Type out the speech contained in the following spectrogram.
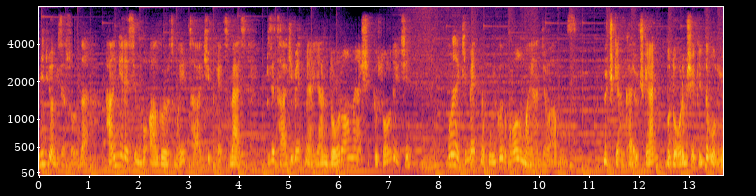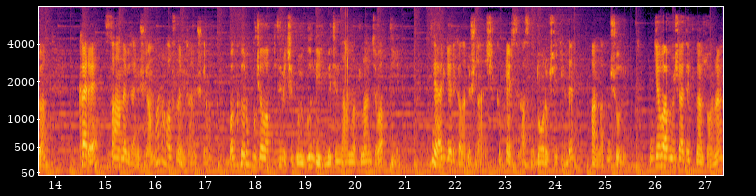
Ne diyor bize soruda? Hangi resim bu algoritmayı takip etmez? Bize takip etmeyen yani doğru olmayan şıkkı sorduğu için buradaki metne uygun olmayan cevabımız. Üçgen, kare, üçgen bu doğru bir şekilde oluyor. Kare sağında bir tane üçgen var, altında bir tane üçgen var. Bakıyorum bu cevap bizim için uygun değil, metinde anlatılan cevap değil. Diğer geri kalan 3 tane şıkkım hepsini aslında doğru bir şekilde anlatmış oluyor. Cevabımı işaret ettikten sonra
